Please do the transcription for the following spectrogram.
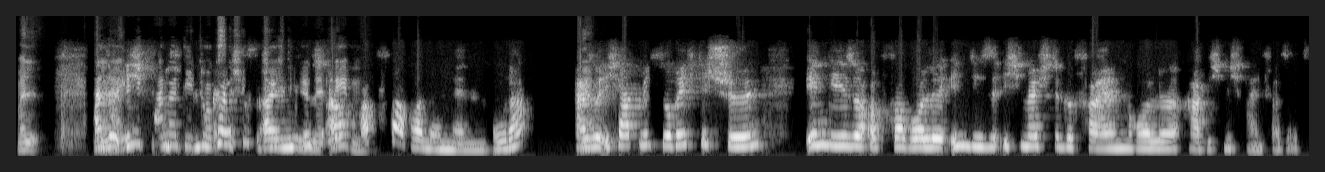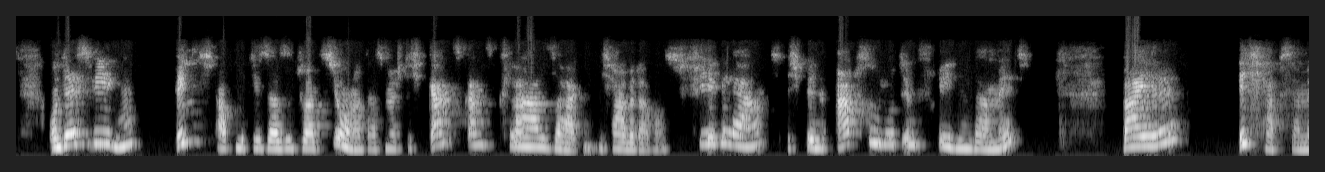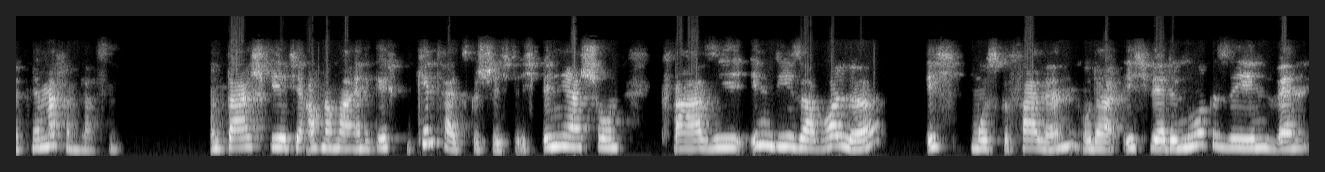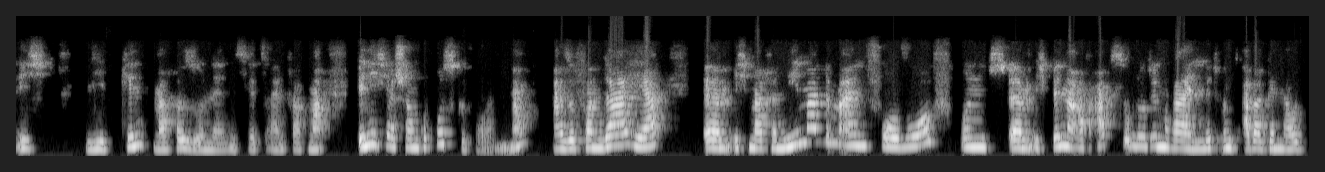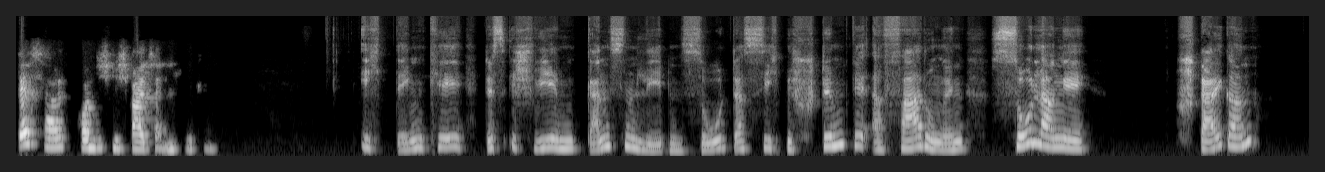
Weil also ich, kann er die du könntest es eigentlich auch leben. Opferrolle nennen, oder? Also ja. ich habe mich so richtig schön in diese Opferrolle, in diese Ich möchte gefallen Rolle, habe ich mich reinversetzt. Und deswegen bin ich auch mit dieser Situation, und das möchte ich ganz, ganz klar sagen, ich habe daraus viel gelernt. Ich bin absolut im Frieden damit, weil ich habe es ja mit mir machen lassen. Und da spielt ja auch nochmal eine Kindheitsgeschichte. Ich bin ja schon quasi in dieser Rolle, ich muss gefallen oder ich werde nur gesehen, wenn ich lieb Kind mache, so nenne ich es jetzt einfach mal, bin ich ja schon groß geworden. Ne? Also von daher, ähm, ich mache niemandem einen Vorwurf und ähm, ich bin da auch absolut im Reinen mit und aber genau deshalb konnte ich mich weiterentwickeln. Ich denke, das ist wie im ganzen Leben so, dass sich bestimmte Erfahrungen so lange steigern,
